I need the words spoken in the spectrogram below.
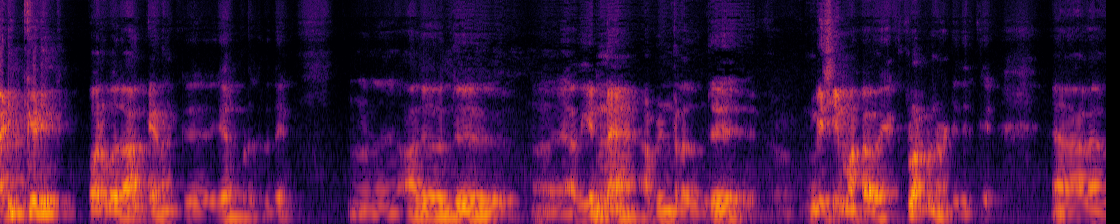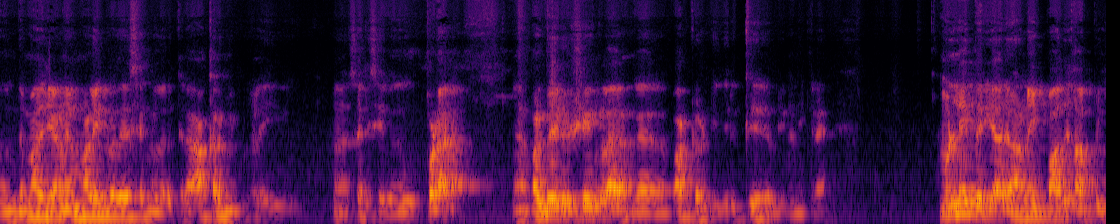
அடிக்கடி வருவதால் எனக்கு ஏற்படுகிறது. அது வந்து அது என்ன அப்படின்றது வந்து விஷயமாக எக்ஸ்ப்ளோர் பண்ண வேண்டியது இருக்கு. அதில் இந்த மாதிரியான மலை பிரதேசங்கள் இருக்கிற ஆக்கிரமிப்புகளை சரி செய்வது உட்பட பல்வேறு விஷயங்களை அங்க பார்க்க வேண்டியது இருக்கு அப்படின்னு நினைக்கிறேன். முல்லை பெரியாறு அணை பாதுகாப்பில்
